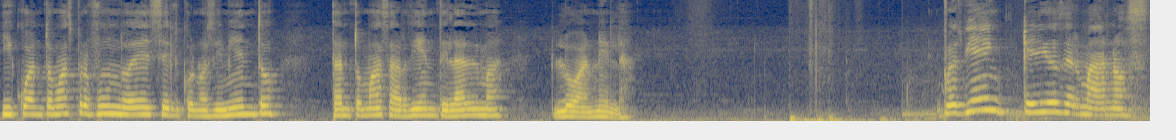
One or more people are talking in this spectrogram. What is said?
y cuanto más profundo es el conocimiento, tanto más ardiente el alma lo anhela. Pues bien, queridos hermanos,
